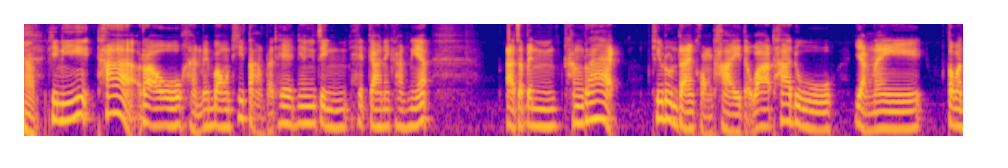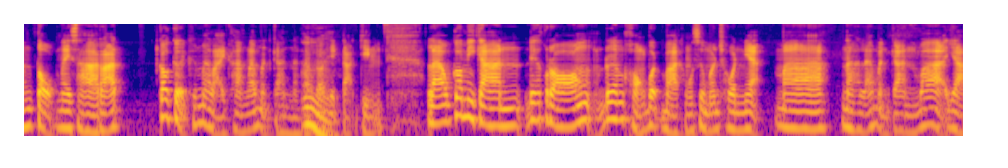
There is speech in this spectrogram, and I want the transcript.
ครับทีนี้ถ้าเราหันไปมองที่ต่างประเทศเนี่ยจริง ๆ เหตุการณ์ในครั้งเนี้ยอาจจะเป็นครั้งแรกที่รุนแรงของไทย แต่ว่าถ้าดูอย่างในตะวันตกในสหรัฐ ก็เกิดขึ้นมาหลายครั้งแล้วเหมือนกันนะครับอืมก็เหตุการณ์จริง แล้วก็มีการเรียกร้องเรื่องของบทบาทของสื่อมวลชนเนี่ยมานานแล้วเหมือนกันว่าอย่า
